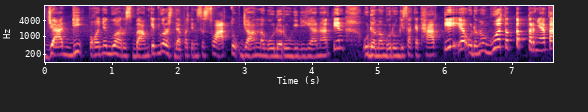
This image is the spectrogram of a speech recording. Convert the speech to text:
jadi. Pokoknya gue harus bangkit gue harus dapetin sesuatu. Jangan mah gue udah rugi dihianatin udah mah gue rugi sakit hati ya udah mah gue tetep ternyata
